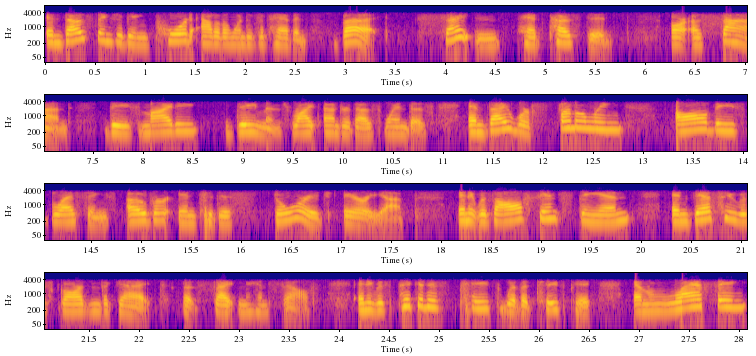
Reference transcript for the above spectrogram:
And those things are being poured out of the windows of heaven. But Satan had posted or assigned these mighty demons right under those windows. And they were funneling all these blessings over into this storage area. And it was all fenced in. And guess who was guarding the gate? But Satan himself. And he was picking his teeth with a toothpick and laughing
